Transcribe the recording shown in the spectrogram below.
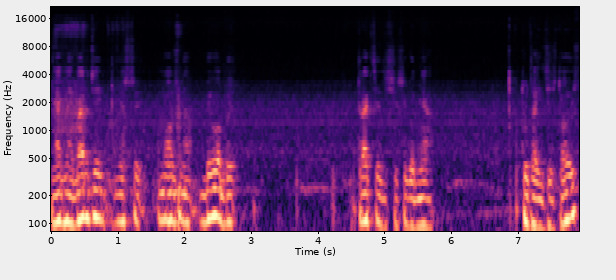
Jak najbardziej jeszcze można byłoby w trakcie dzisiejszego dnia tutaj gdzieś dojść.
